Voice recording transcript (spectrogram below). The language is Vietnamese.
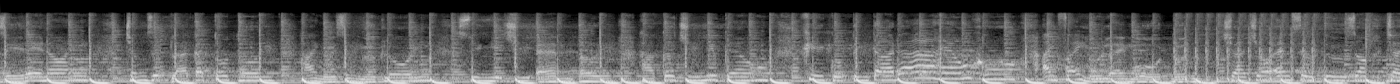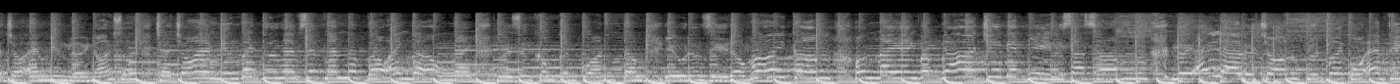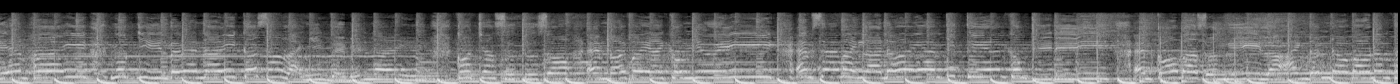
gì để nói? Chấm dứt là cách tốt thôi. Hai người dừng ngược lối. Suy nghĩ chi em ơi, Hà cơ chi níu kéo. Khi cuộc tình ta đã héo khô, Anh phải hiểu lại một mình Trả cho em sự tự do, Trả cho em những lời nói dối. Trả cho em những vết thương em xếp ngăn nắp vào anh bao ngày. Người dưng không cần quan tâm, Yêu đương gì đâu hỏi căm Hôm nay anh vấp ngã, chỉ biết nhìn xa xăm. Người ấy là lựa chọn tuyệt vời của em thì em hay nhìn về bên này có trang sự tự do em nói với anh không như ý? Em xem anh là nơi em thích thì anh không thì đi. Em có bao giờ nghĩ là anh đớn đau bao năm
